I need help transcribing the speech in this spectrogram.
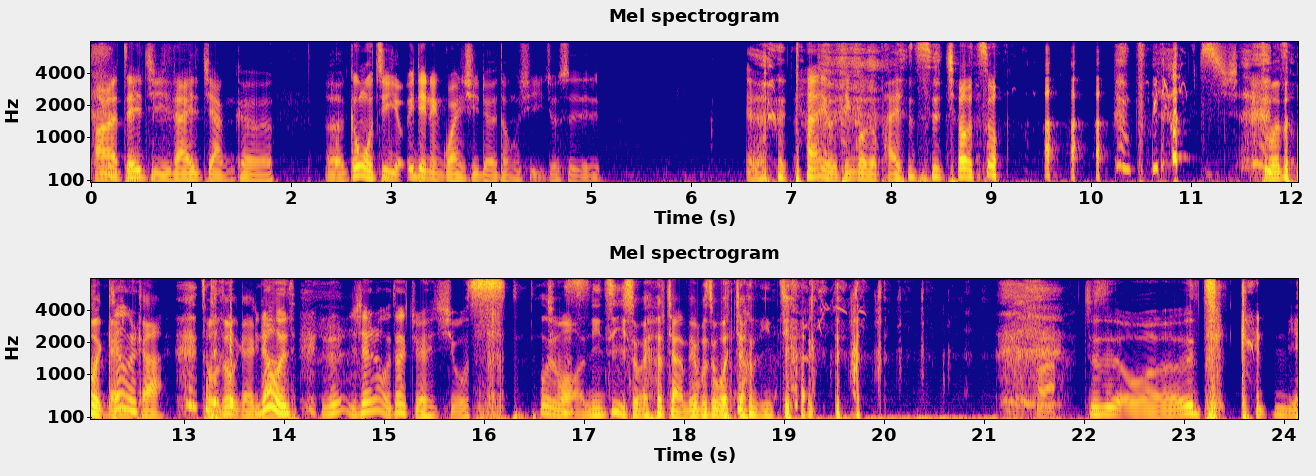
好了，这一集来讲个呃，跟我自己有一点点关系的东西，就是呃，大家有听过个牌子叫做 不要怎么这么尴尬？怎么这么尴尬？你让我，你让你现在让我这样觉得很羞耻。为什么？你自己说要讲的，又不是我叫你讲的。好吧，就是我干你，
